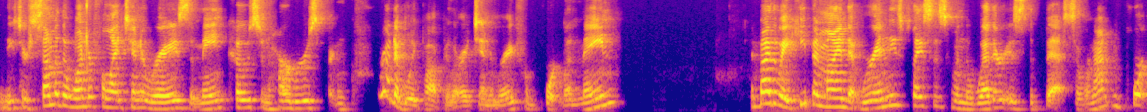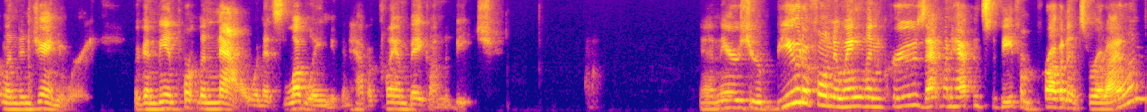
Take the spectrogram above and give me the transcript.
And these are some of the wonderful itineraries. The Maine coast and harbors incredibly popular itinerary from Portland, Maine. And by the way, keep in mind that we're in these places when the weather is the best. So we're not in Portland in January. We're going to be in Portland now when it's lovely and you can have a clam bake on the beach. And there's your beautiful New England cruise. That one happens to be from Providence, Rhode Island.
